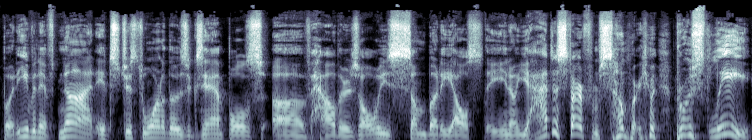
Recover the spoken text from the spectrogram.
But even if not, it's just one of those examples of how there's always somebody else. You know, you had to start from somewhere. Bruce Lee,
